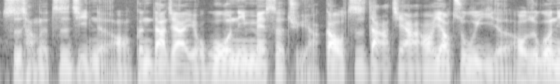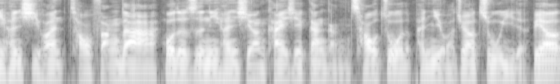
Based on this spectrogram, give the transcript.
市场的资金了哦，跟大家有 warning message 啊，告知大家哦要注意的哦。如果你很喜欢炒房的啊，或者是你很喜欢开一些杠杆操作的朋友啊，就要注意了，不要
